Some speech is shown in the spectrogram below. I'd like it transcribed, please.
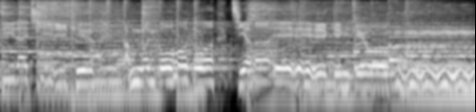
你来刺激，甘愿孤单才会坚强。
